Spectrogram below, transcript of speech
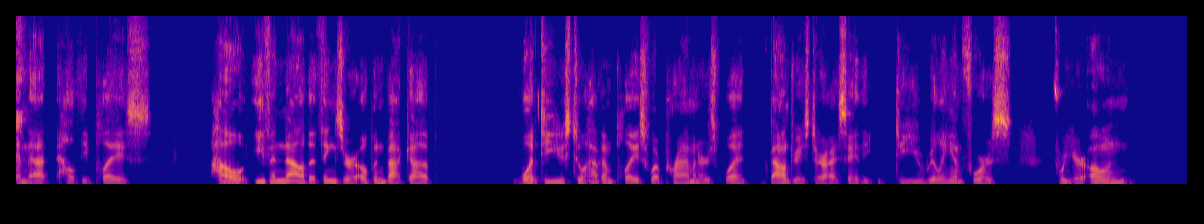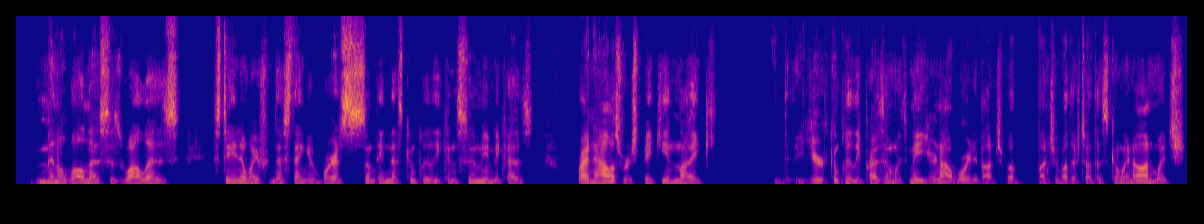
in that healthy place. How, even now that things are open back up, what do you still have in place? What parameters, what boundaries, dare I say, that do you really enforce for your own mental wellness as well as staying away from this thing of where it's something that's completely consuming? Because right now, as we're speaking, like you're completely present with me. You're not worried about a bunch of other stuff that's going on, which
